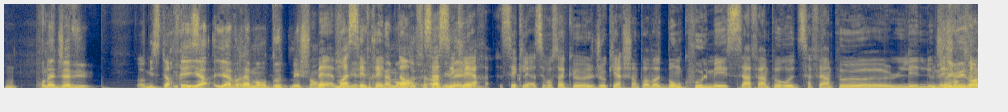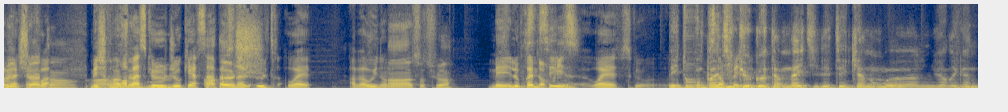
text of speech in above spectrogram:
Hmm. Qu'on a déjà vu, Oh, Mister Mais il y, a vraiment d'autres méchants. Mais moi, c'est vrai. Non, ça c'est clair. C'est clair. C'est pour ça que Joker, je suis un peu en mode bon cool, mais ça fait un peu, ça fait un peu euh, les, le méchant. vu dans le chat. Hein. mais je comprends parce que le Joker, c'est un, personnage ultra. Ouais. Ah bah oui, non. Ah, ça tu vois. Mais le problème, c'est. Ouais, parce que. Mais ils t'ont pas dit que Gotham Knight, il était canon euh, à l'univers de Gun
